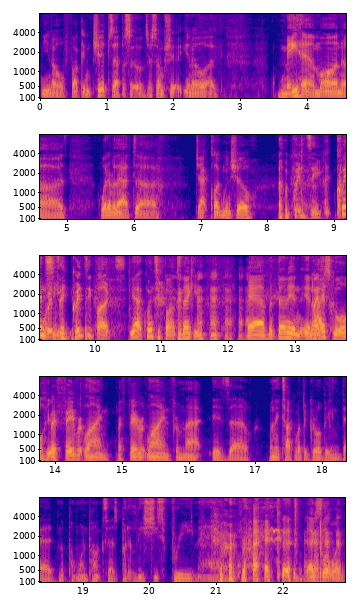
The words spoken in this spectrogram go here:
you know, fucking Chips episodes or some shit, you know, like mayhem on uh whatever that uh Jack Klugman show. Oh quincy Quincy. quincy quincy punks Yeah, Quincy Punks, thank you. uh, but then in, in My- high school, my favorite line my favorite line from that is uh when they talk about the girl being dead and the one punk says but at least she's free man right, good, excellent one.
